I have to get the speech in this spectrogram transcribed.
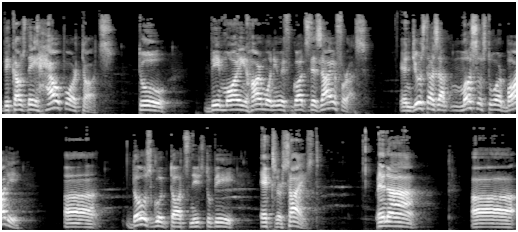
because they help our thoughts to be more in harmony with god's desire for us and just as a muscles to our body uh, those good thoughts needs to be exercised. And uh, uh,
